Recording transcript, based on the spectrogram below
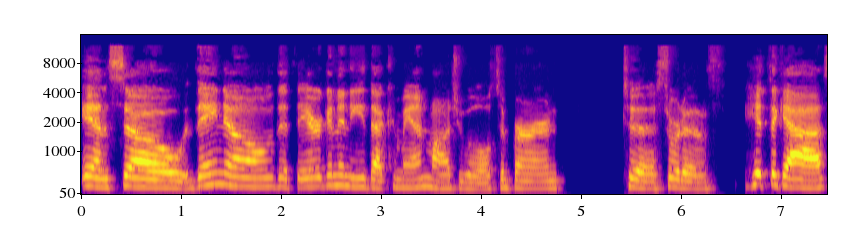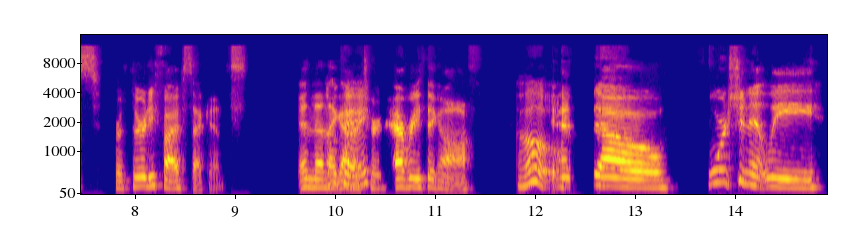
And so they know that they're going to need that command module to burn to sort of hit the gas for 35 seconds. And then they okay. got to turn everything off Oh. And so fortunately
